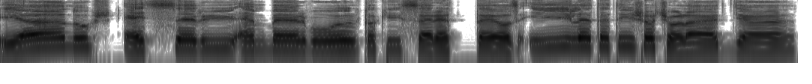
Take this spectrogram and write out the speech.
János egyszerű ember volt, aki szerette az életet és a családját.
